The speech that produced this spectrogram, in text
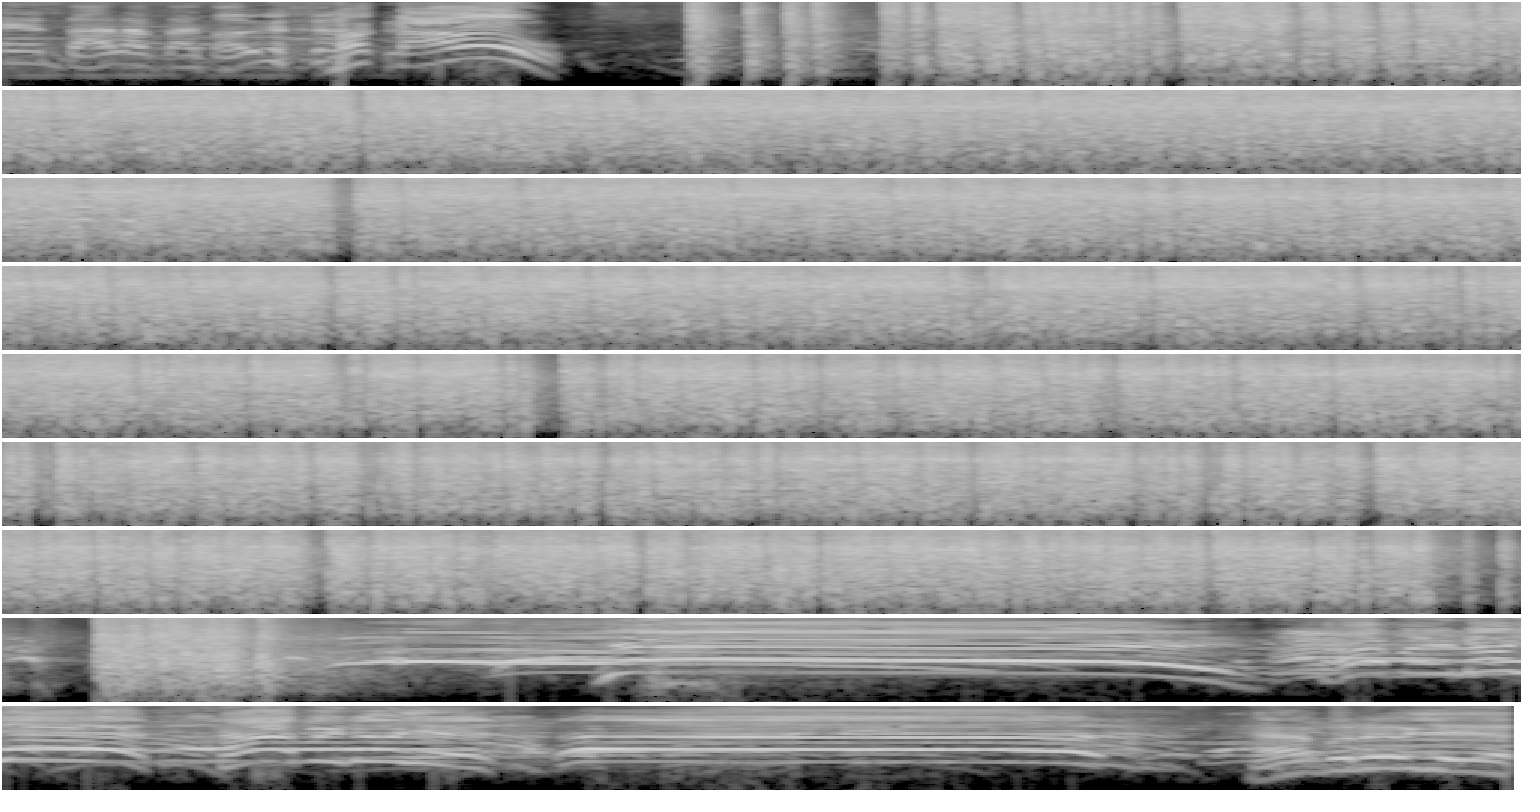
nay anh tại làm tài tử. Bắt đầu! Have a new year.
